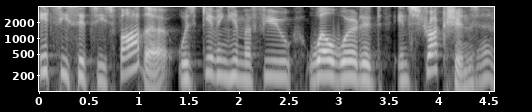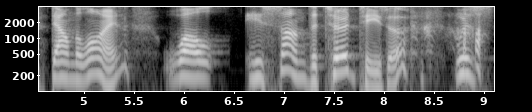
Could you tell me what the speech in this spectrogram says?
Itsy Sitsy's father was giving him a few well worded instructions down the line while his son, the turd teaser, was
